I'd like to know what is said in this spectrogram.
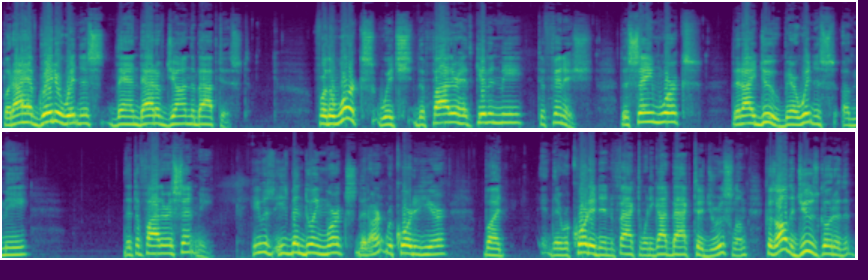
But I have greater witness than that of John the Baptist. For the works which the Father hath given me to finish, the same works that I do bear witness of me that the Father has sent me. He was, he's been doing works that aren't recorded here, but they're recorded in fact when he got back to Jerusalem, because all the Jews go to the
